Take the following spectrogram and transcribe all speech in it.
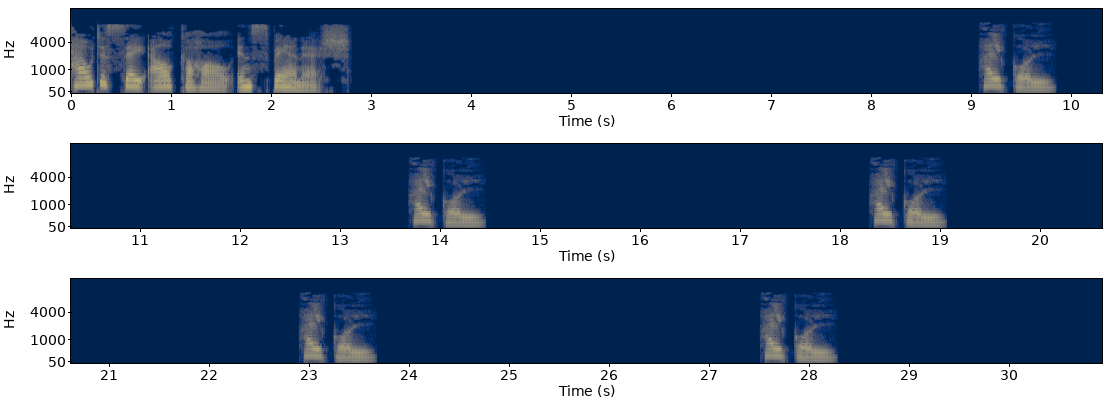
How to say alcohol in Spanish Alcohol. Alcohol. Alcohol. Alcohol. Alcohol.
